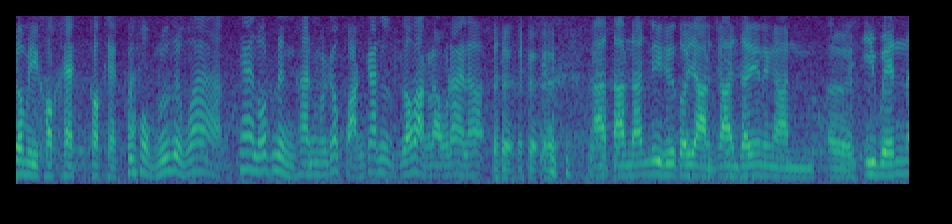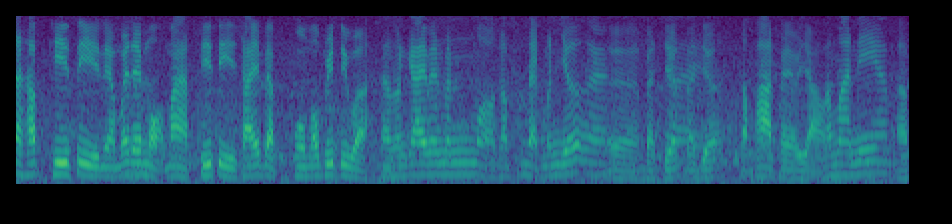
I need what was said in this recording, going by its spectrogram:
ก็มีคอแคกคอแคกคือผมรู้สึกว่าแค่รถหนึ่งคันมันก็ขวางกั้นระหว่างเราได้แล้วอ่าตามนั้นนี่คือตัวอย่างการใช้ในงานเอ่ออีเวนต์นะครับ T4 เนี่ยไม่ได้เหมาะมาก T4 ใช้แบบโฮมออฟฟิศดีกว่า แต่มันกลายเป็นมันเหมาะกับแบตมันเยอะไงเออแบตเยอะใช่แบตเยอะสัมภาษณ์ไปยาวประมาณนี้ครับ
